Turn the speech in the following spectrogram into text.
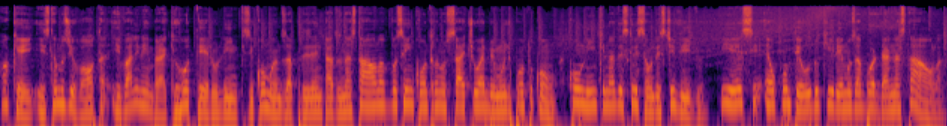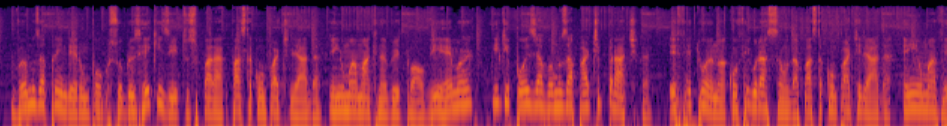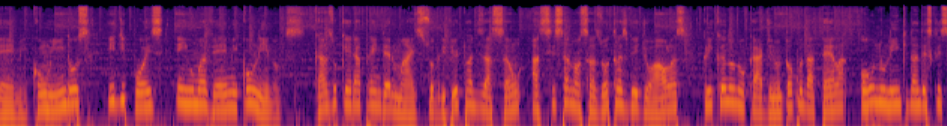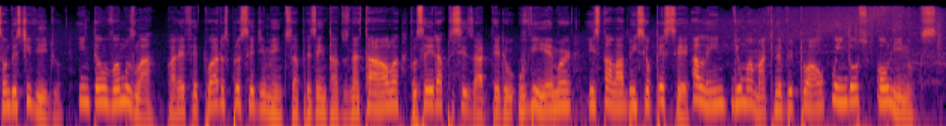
Ok, estamos de volta e vale lembrar que o roteiro, links e comandos apresentados nesta aula você encontra no site webmundo.com, com link na descrição deste vídeo. E esse é o conteúdo que iremos abordar nesta aula. Vamos aprender um pouco sobre os requisitos para a pasta compartilhada em uma máquina virtual VMware e depois já vamos à parte prática, efetuando a configuração da pasta compartilhada em uma VM com Windows e depois em uma VM com Linux. Caso queira aprender mais sobre virtualização, assista nossas outras videoaulas clicando no card no topo da tela ou no link na descrição deste vídeo. Então vamos lá. Para efetuar os procedimentos apresentados nesta aula, você irá precisar ter o VMware instalado em seu PC, além de uma máquina virtual Windows ou Linux.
